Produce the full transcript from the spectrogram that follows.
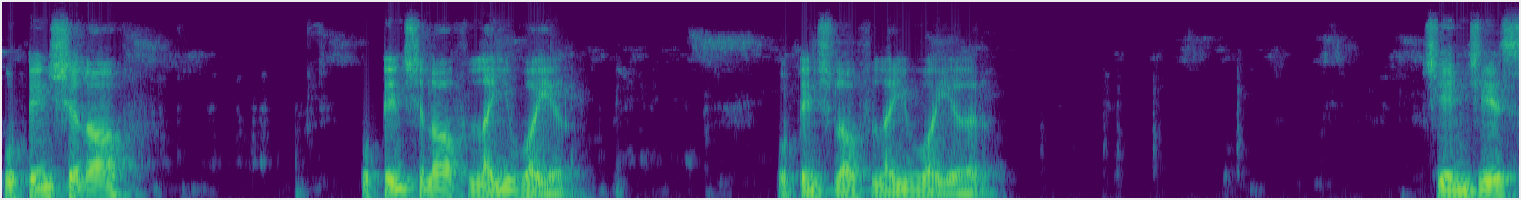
potential of potential of live wire potential of live wire changes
